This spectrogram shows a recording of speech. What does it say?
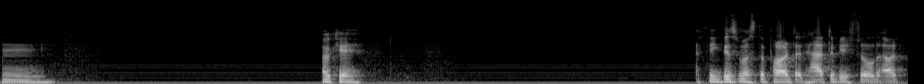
Hmm. Okay. I think this was the part that had to be filled out.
